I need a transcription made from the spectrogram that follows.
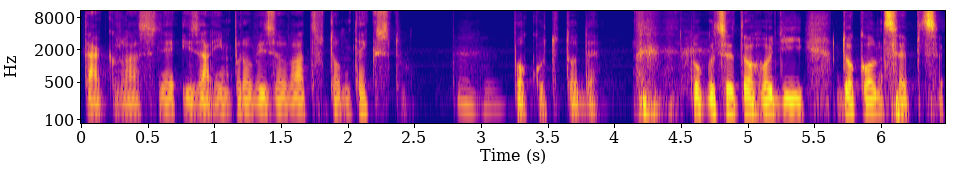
tak vlastně i zaimprovizovat v tom textu. Mm-hmm. pokud to jde. pokud se to hodí do koncepce.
